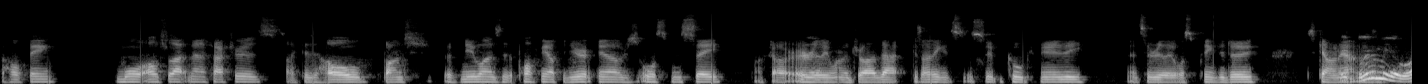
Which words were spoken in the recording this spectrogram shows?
the whole thing more ultralight manufacturers like there's a whole bunch of new ones that are popping up in Europe now which is awesome to see. Like I, I really want to drive that because I think it's a super cool community. And it's a really awesome thing to do. Just going it out blew me away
